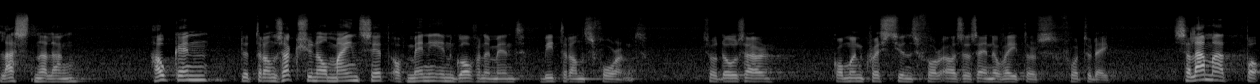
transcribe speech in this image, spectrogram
Last na lang, how can the transactional mindset of many in government be transformed? So those are common questions for us as innovators for today. Salamat po.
